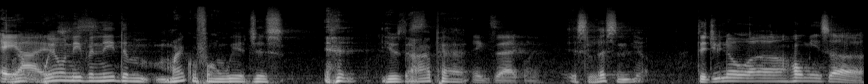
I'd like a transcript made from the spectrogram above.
We AI. don't, we don't just- even need the microphone. We just use the iPad. exactly. It's listening. Did you know, uh, homies, uh,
